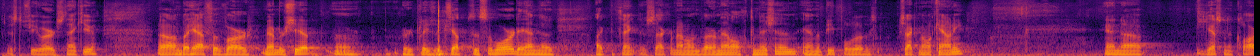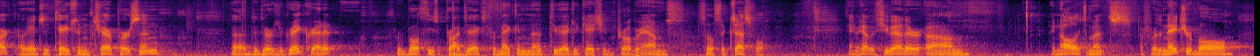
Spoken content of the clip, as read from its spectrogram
Just a few words, thank you. Uh, On behalf of our membership, uh, very pleased to accept this award, and uh, like to thank the Sacramento Environmental Commission and the people of Sacramento County. And uh, Clark, our education chairperson, uh, deserves a great credit for both these projects for making the two education programs so successful. And we have a few other um, acknowledgements for the Nature Bowl.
